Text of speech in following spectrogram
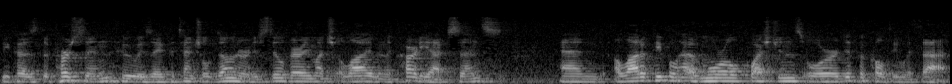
because the person who is a potential donor is still very much alive in the cardiac sense, and a lot of people have moral questions or difficulty with that.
